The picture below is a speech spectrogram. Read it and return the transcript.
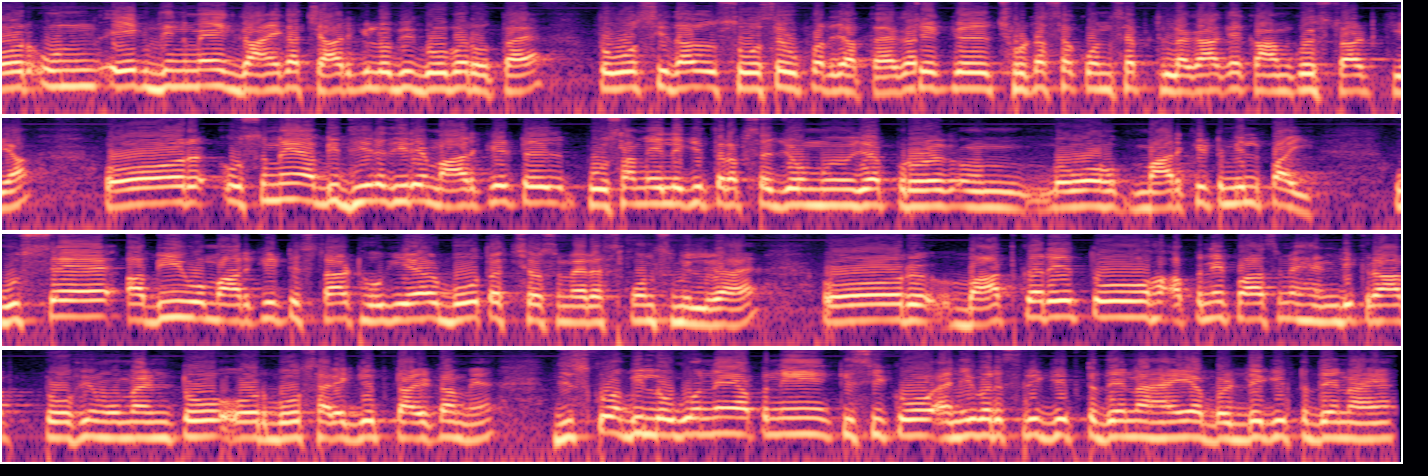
और उन एक दिन में गाय का चार किलो भी गोबर होता है तो वो सीधा सौ से ऊपर जाता है। अगर एक छोटा सा कॉन्सेप्ट लगा के काम को स्टार्ट किया, और उसमें अभी धीरे धीरे मार्केट पूसा मेले की तरफ़ से जो मुझे वो मार्केट मिल पाई उससे अभी वो मार्केट स्टार्ट हो गया है और बहुत अच्छा उसमें रेस्पॉन्स मिल रहा है। और बात करें तो अपने पास में हैंडीक्राफ्ट, ट्रॉफी, मोमेंटो और बहुत सारे गिफ्ट आइटम है, जिसको अभी लोगों ने अपने किसी को एनिवर्सरी गिफ्ट देना है या बर्थडे गिफ्ट देना है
